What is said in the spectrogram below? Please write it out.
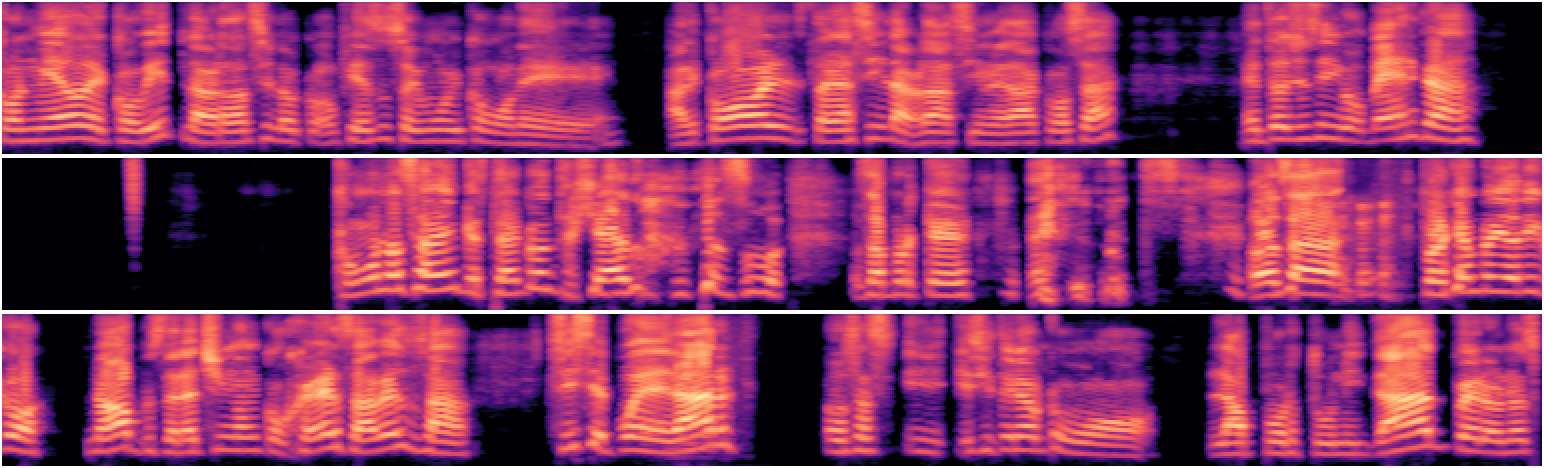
con miedo de COVID, la verdad si lo confieso, soy muy como de, alcohol, estoy así, la verdad, sí me da cosa. Entonces yo digo, verga, ¿cómo no saben que están contagiados? o sea, porque, o sea, por ejemplo, yo digo, no, pues será chingón coger, ¿sabes? O sea, sí se puede dar, o sea, y, y sí tenido como la oportunidad, pero no es,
